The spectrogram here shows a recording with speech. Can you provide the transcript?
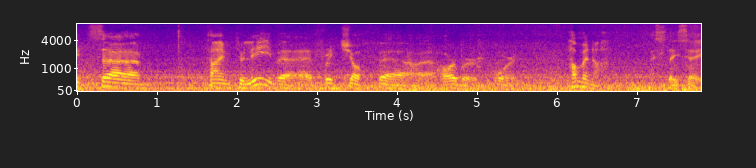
it's uh, time to leave uh, Fritjof uh, Harbor or Hamena, as they say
